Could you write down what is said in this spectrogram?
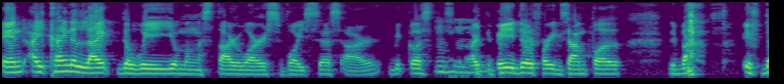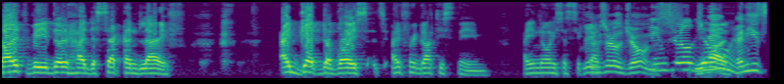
And I kind of like the way yung mga Star Wars voices are because Mhm. Darth Vader, for example, di ba? If Darth Vader had a second life, I'd get the voice. I forgot his name. I know he's a sikat. James Earl Jones. James Earl Yeah, Jones. and he's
